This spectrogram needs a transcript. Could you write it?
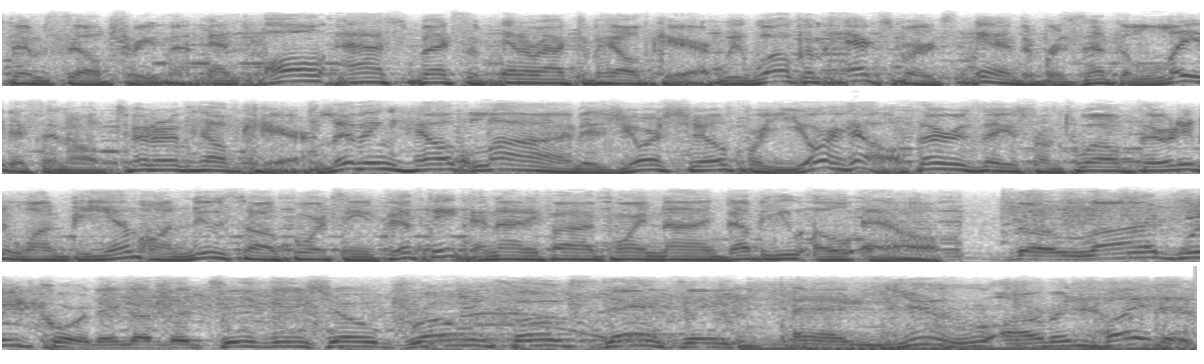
stem cell treatment and all aspects of interactive healthcare. We welcome experts in to present the latest in alternative healthcare. Living Health Live is your show for your health. Thursdays from 12:30 to 1 p.m. on News Talk 1450 and 95.9 WOL. The live recording of the TV show Grown Folks Dancing, and you are invited.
